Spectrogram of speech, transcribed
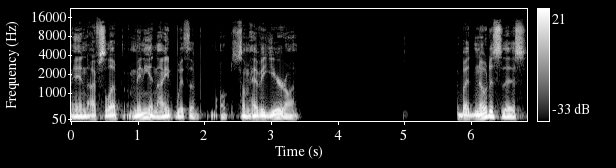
And I've slept many a night with a, some heavy gear on. But notice this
